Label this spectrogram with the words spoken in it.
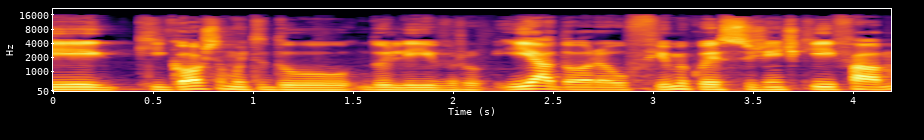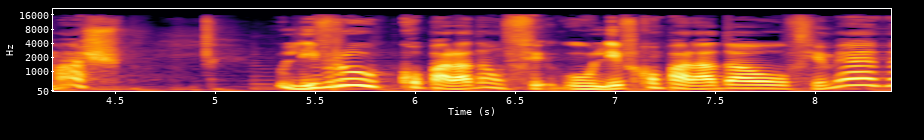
Que, que gosta muito do, do livro e adora o filme. Conheço gente que fala, macho, o livro comparado a um o livro comparado ao filme é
